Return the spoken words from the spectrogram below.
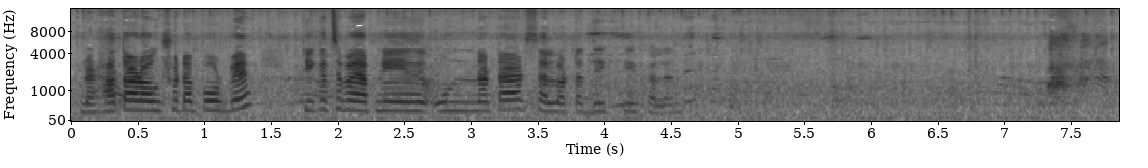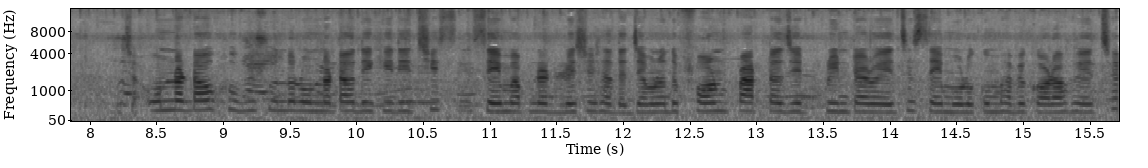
আপনার হাতার অংশটা পড়বে ঠিক আছে ভাই, আপনি ওন্নাটা আর সালোয়ারটা দেখতেই ফেলেন। আচ্ছা ওন্নাটাও খুবই সুন্দর ওন্নাটাও দেখিয়ে দিচ্ছি। সেম আপনার ড্রেসের সাথে, যেমন আমাদের ফ্রন্ট পার্টটা যে প্রিন্টটা রয়েছে সেম ওরকম ভাবে করা হয়েছে।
